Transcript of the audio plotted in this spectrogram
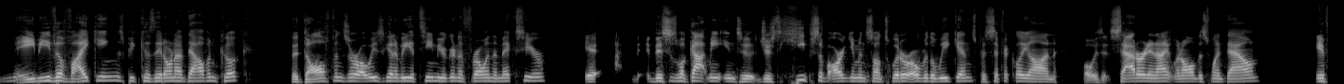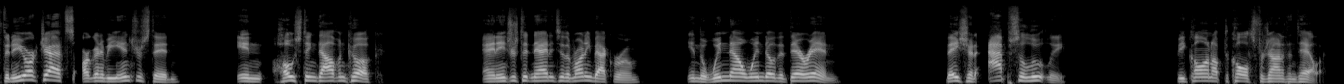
Maybe the Vikings because they don't have Dalvin Cook. The Dolphins are always going to be a team you're going to throw in the mix here. It, this is what got me into just heaps of arguments on Twitter over the weekend, specifically on what was it, Saturday night when all this went down if the New York Jets are going to be interested in hosting Dalvin Cook and interested in adding to the running back room in the win now window that they're in, they should absolutely be calling up the Colts for Jonathan Taylor.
